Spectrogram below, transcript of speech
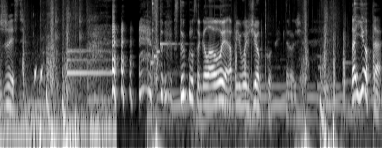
Жесть. Сту- Стукнулся головой об его жопку, короче. Да ёпта!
